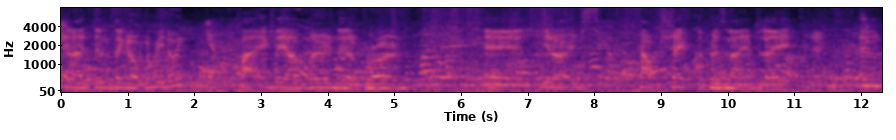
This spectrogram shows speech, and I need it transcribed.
and I didn't think I would be doing. Yeah. But actually I've learned and I've grown and you know it's helped shape the person I am today in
